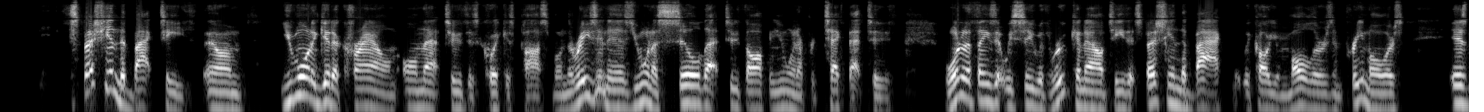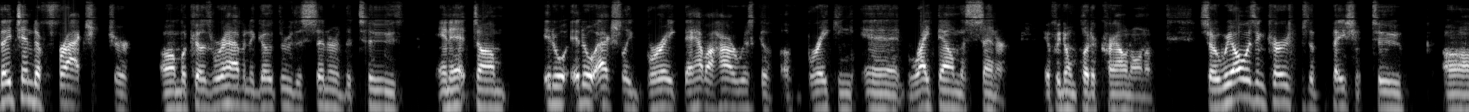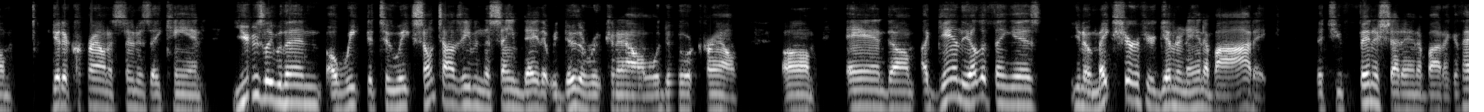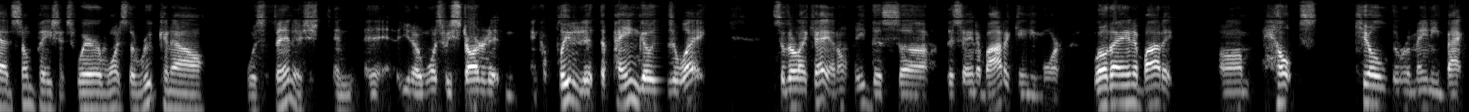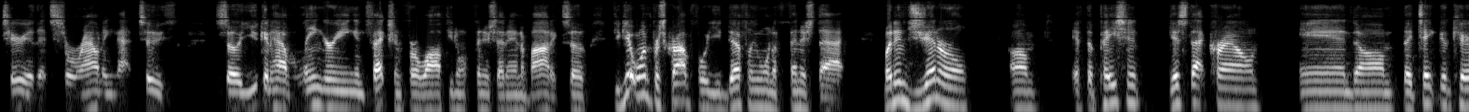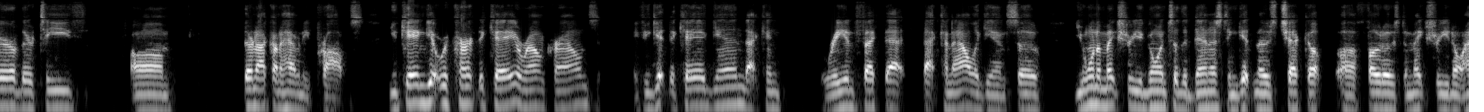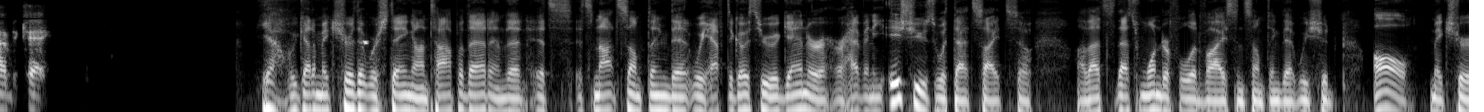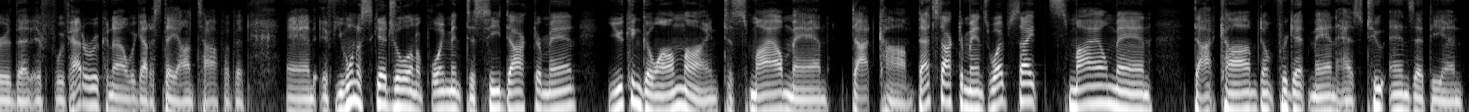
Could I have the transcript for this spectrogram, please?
especially in the back teeth, um, you want to get a crown on that tooth as quick as possible, and the reason is you want to seal that tooth off and you want to protect that tooth. One of the things that we see with root canal teeth, especially in the back, what we call your molars and premolars, is they tend to fracture um, because we're having to go through the center of the tooth and it um, it'll it'll actually break. They have a higher risk of, of breaking in right down the center if we don't put a crown on them. So we always encourage the patient to um, get a crown as soon as they can. Usually within a week to two weeks, sometimes even the same day that we do the root canal, we'll do a crown. Um, and um, again, the other thing is, you know, make sure if you're given an antibiotic that you finish that antibiotic. I've had some patients where once the root canal was finished and, and you know once we started it and, and, completed it the pain goes away. So they're like hey i don't need this uh, this antibiotic anymore. Well that antibiotic um, helps kill the remaining bacteria that's surrounding that tooth. So you can have lingering infection for a while if you don't finish that antibiotic. So if you get one prescribed for you definitely want to finish that but in general um, if the patient gets that crown and um, they take good care of their teeth um, they're not going to have any problems. You can get recurrent decay around crowns. If you get decay again, that can reinfect that that canal again. So you want to make sure you're going to the dentist and getting those checkup uh, photos to make sure you don't have decay. Yeah, we got to make sure that we're staying on top of that, and that it's it's not something that we have to go through again or, or have any issues with that site. So uh, that's that's wonderful advice and something that we should all make sure that if we've had a root canal, we got to stay on top of it. And if you want to schedule an appointment to see Dr. Mann, you can go online to smilemann.com. That's Dr. Mann's website, smilemann.com. Don't forget, Mann has two N's at the end.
